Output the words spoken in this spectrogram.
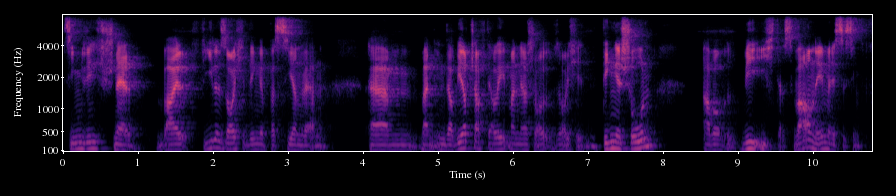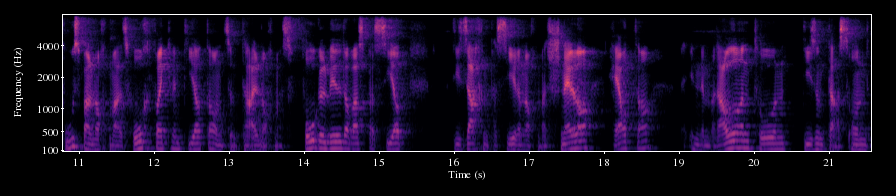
Ziemlich schnell, weil viele solche Dinge passieren werden. Ähm, man, in der Wirtschaft erlebt man ja schon solche Dinge schon, aber wie ich das wahrnehme, ist es im Fußball nochmals hochfrequentierter und zum Teil nochmals vogelwilder, was passiert. Die Sachen passieren nochmals schneller, härter, in einem raueren Ton, dies und das. Und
